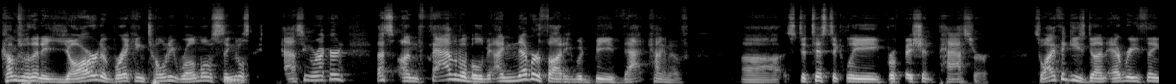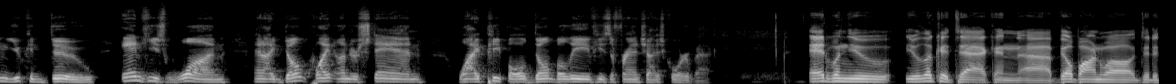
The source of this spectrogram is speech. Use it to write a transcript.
comes within a yard of breaking Tony Romo's single mm-hmm. season passing record. That's unfathomable to me. I never thought he would be that kind of uh, statistically proficient passer. So I think he's done everything you can do, and he's won. And I don't quite understand why people don't believe he's a franchise quarterback. Ed, when you you look at Dak and uh, Bill Barnwell did a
